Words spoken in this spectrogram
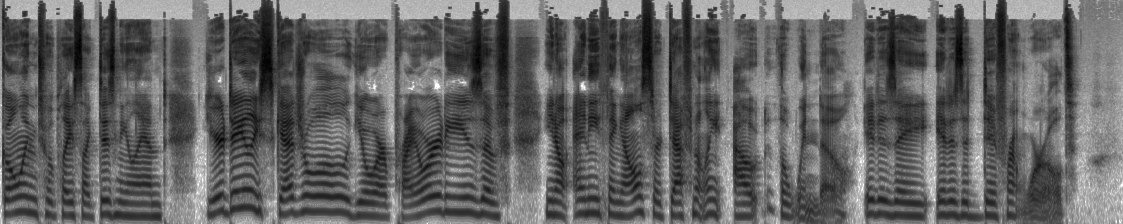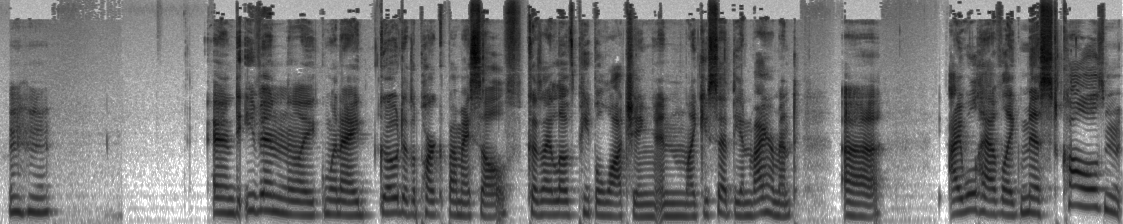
going to a place like disneyland your daily schedule your priorities of you know anything else are definitely out the window. It is a it is a different world. Mm-hmm. And even like when I go to the park by myself, because I love people watching and, like you said, the environment, uh, I will have like missed calls, m-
